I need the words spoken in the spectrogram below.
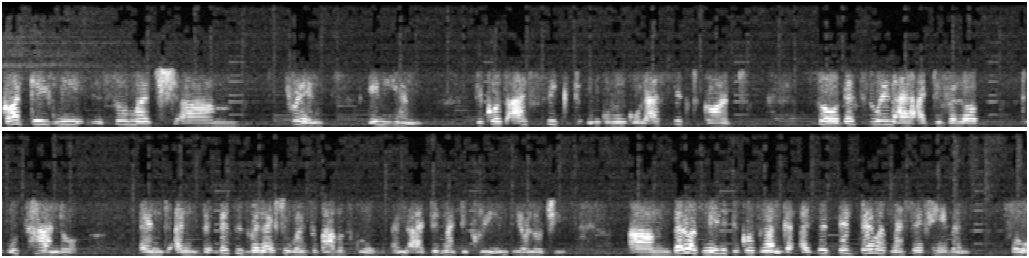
god gave me so much um, strength in him because i seeked i seeked god. So that's when i, I developed utando and and this is when I actually went to Bible school and I did my degree in theology. Um, that was mainly because that, that, that was my safe haven for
